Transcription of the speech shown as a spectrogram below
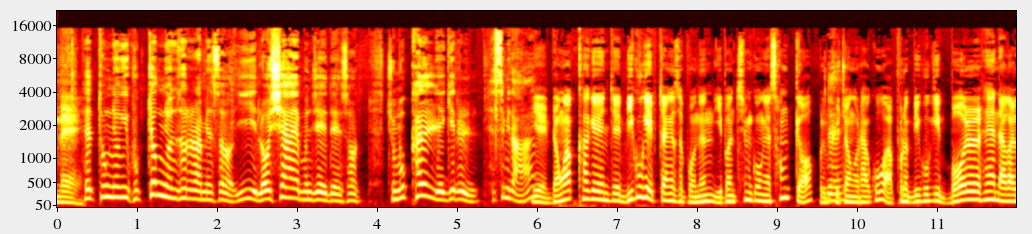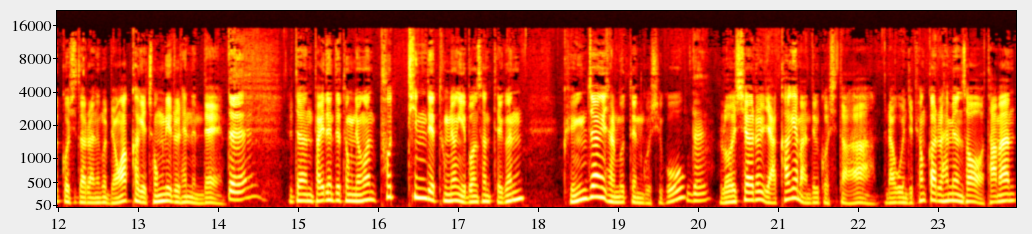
네. 대통령이 국정 연설을 하면서 이 러시아의 문제에 대해서 주목할 얘기를 했습니다. 예, 명확하게 이제 미국의 입장에서 보는 이번 침공의 성격을 네. 규정을 하고 앞으로 미국이 뭘 해 나갈 것이다라는 걸 명확하게 정리를 했는데 네. 일단 바이든 대통령은 푸틴 대통령 이번 선택은 굉장히 잘못된 것이고 네. 러시아를 약하게 만들 것이다라고 이제 평가를 하면서 다만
